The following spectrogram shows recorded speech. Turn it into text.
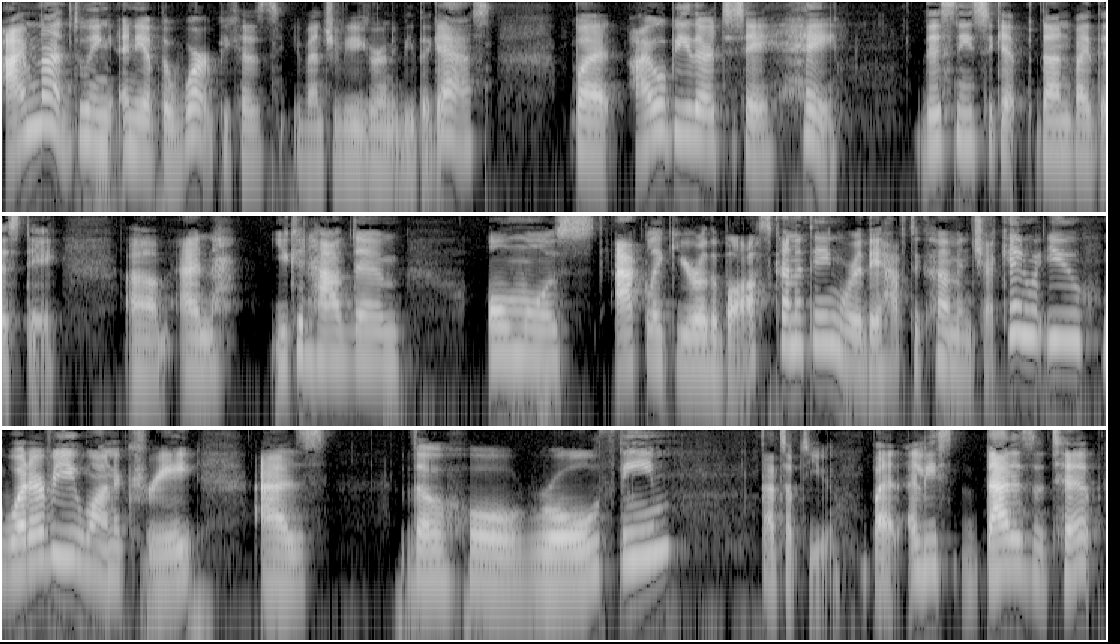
I'm not doing any of the work because eventually you're going to be the guest, but I will be there to say, hey, this needs to get done by this day. Um, and you can have them almost act like you're the boss kind of thing where they have to come and check in with you, whatever you want to create as the whole role theme, that's up to you. But at least that is a tip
